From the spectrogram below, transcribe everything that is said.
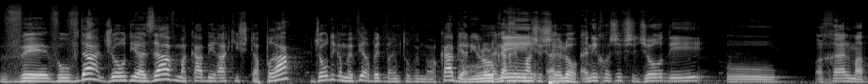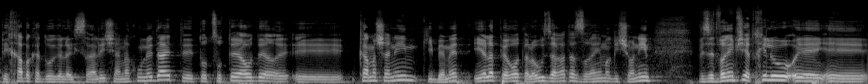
ו- ועובדה, ג'ורדי עזב, מכבי רק השתפרה, ג'ורדי גם מביא הרבה דברים טובים למכבי, אני לא לוקח את אני- מה ששלו. אני חושב שג'ורדי הוא אחראי על מהפכה בכדורגל הישראלי, שאנחנו נדע את אה, תוצאותיה עוד אה, אה, כמה שנים, כי באמת יהיה לה פירות, הלוא הוא זרעת הזרעים הראשונים, וזה דברים שיתחילו אה, אה,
